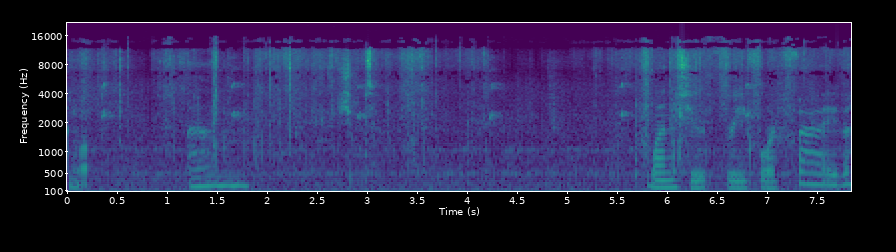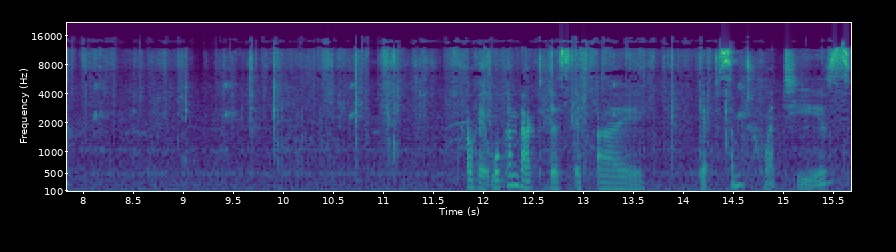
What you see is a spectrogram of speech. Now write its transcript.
And we'll, um, shoot. One, two, three, four, five. Okay, we'll come back to this if I get to some 20s.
